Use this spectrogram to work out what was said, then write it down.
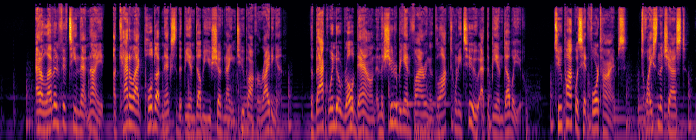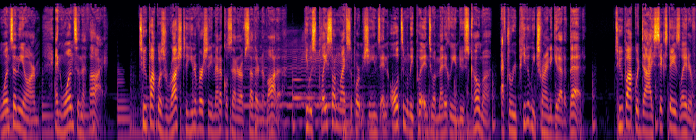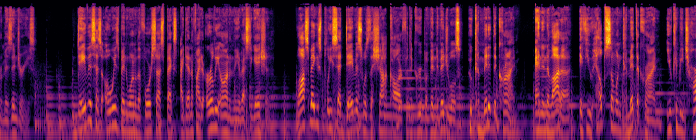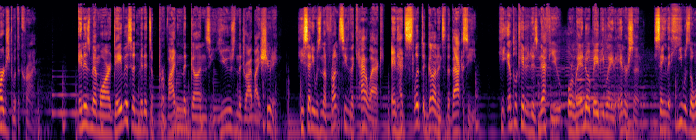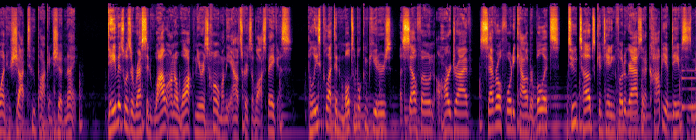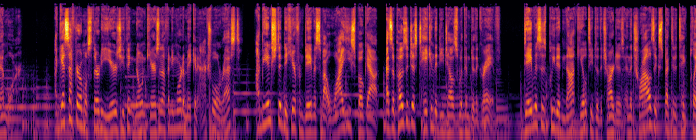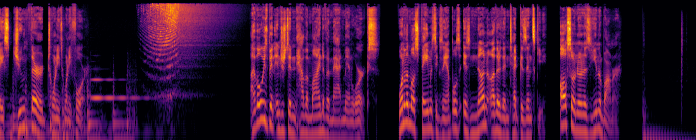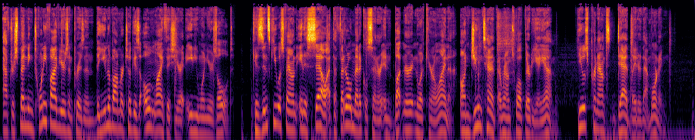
At 11:15 that night, a Cadillac pulled up next to the BMW Suge Knight and Tupac were riding in. The back window rolled down and the shooter began firing a Glock 22 at the BMW. Tupac was hit four times, twice in the chest, once in the arm, and once in the thigh. Tupac was rushed to University Medical Center of Southern Nevada. He was placed on life support machines and ultimately put into a medically induced coma after repeatedly trying to get out of bed. Tupac would die six days later from his injuries. Davis has always been one of the four suspects identified early on in the investigation. Las Vegas police said Davis was the shot caller for the group of individuals who committed the crime. And in Nevada, if you help someone commit the crime, you can be charged with the crime. In his memoir, Davis admitted to providing the guns used in the drive by shooting. He said he was in the front seat of the Cadillac and had slipped a gun into the back seat. He implicated his nephew, Orlando Baby Lane Anderson, saying that he was the one who shot Tupac and Suge Knight. Davis was arrested while on a walk near his home on the outskirts of Las Vegas. Police collected multiple computers, a cell phone, a hard drive, several 40 caliber bullets, two tubs containing photographs, and a copy of Davis's memoir. I guess after almost 30 years, you think no one cares enough anymore to make an actual arrest? I'd be interested to hear from Davis about why he spoke out, as opposed to just taking the details with him to the grave. Davis has pleaded not guilty to the charges, and the trial is expected to take place June 3rd, 2024. I've always been interested in how the mind of a madman works. One of the most famous examples is none other than Ted Kaczynski, also known as the Unabomber. After spending 25 years in prison, the Unabomber took his own life this year at 81 years old. Kaczynski was found in his cell at the Federal Medical Center in Butner, North Carolina, on June 10th around 12:30 a.m. He was pronounced dead later that morning.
